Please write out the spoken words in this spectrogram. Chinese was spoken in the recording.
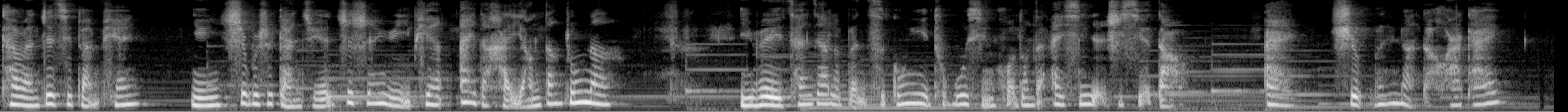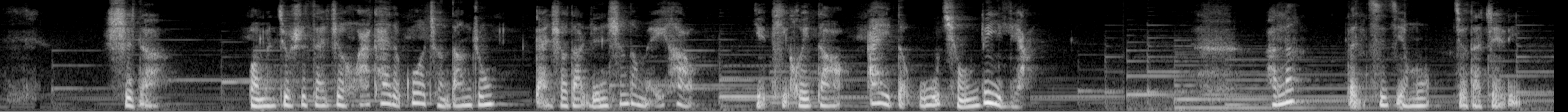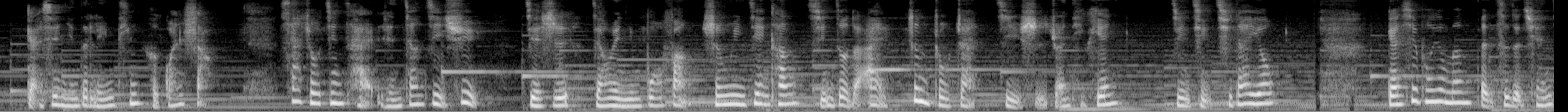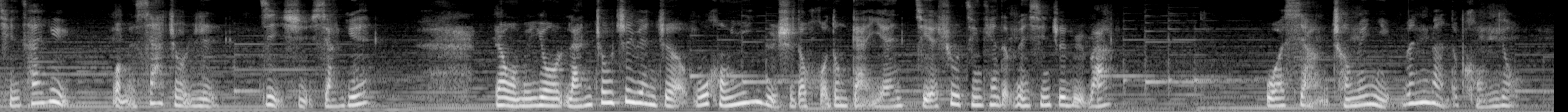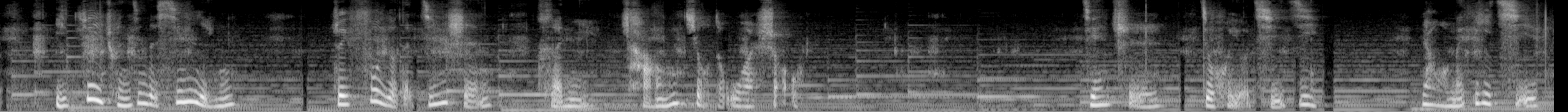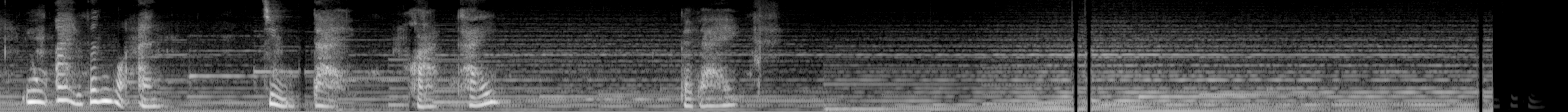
看完这期短片，您是不是感觉置身于一片爱的海洋当中呢？一位参加了本次公益徒步行活动的爱心人士写道：“爱是温暖的花开。”是的，我们就是在这花开的过程当中，感受到人生的美好，也体会到爱的无穷力量。好了，本期节目就到这里，感谢您的聆听和观赏，下周精彩仍将继续。届时将为您播放《生命健康行走的爱》郑州站纪实专题片，敬请期待哟！感谢朋友们本次的全情参与，我们下周日继续相约。让我们用兰州志愿者吴红英女士的活动感言结束今天的温馨之旅吧。我想成为你温暖的朋友，以最纯净的心灵。最富有的精神和你长久的握手，坚持就会有奇迹。让我们一起用爱温暖，静待花开。拜拜。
